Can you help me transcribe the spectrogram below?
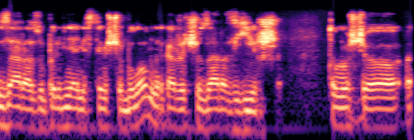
зараз у порівнянні з тим, що було, вони кажуть, що зараз гірше. Тому що е,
